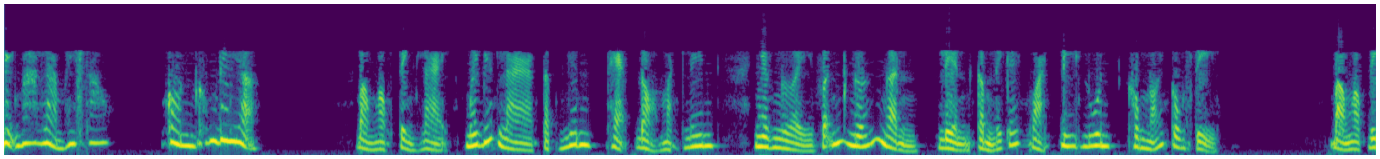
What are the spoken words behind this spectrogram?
Bị ma làm hay sao? Còn không đi à? Bảo Ngọc tỉnh lại mới biết là tập nhân thẹn đỏ mặt lên, nhưng người vẫn ngớ ngẩn, liền cầm lấy cái quạt đi luôn, không nói câu gì. Bảo Ngọc đi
